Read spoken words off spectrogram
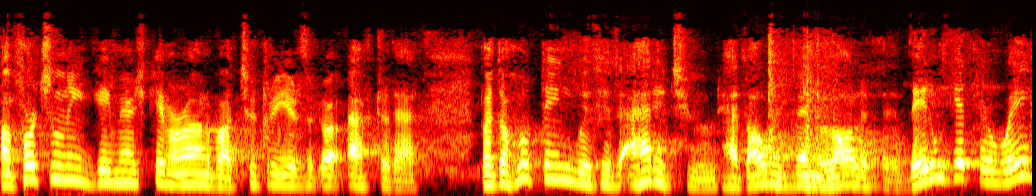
Unfortunately, gay marriage came around about two, three years ago after that. But the whole thing with his attitude has always been lawlessness. If they don't get their way,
